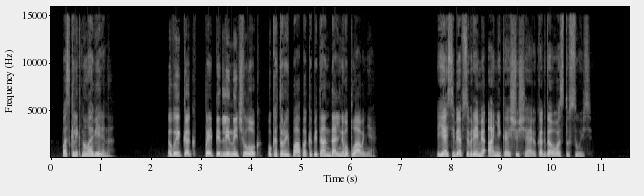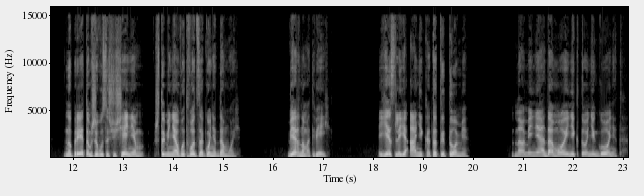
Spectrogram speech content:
— воскликнула Аверина. «Вы как Пеппи Длинный Чулок, у которой папа капитан дальнего плавания. Я себя все время Анникой ощущаю, когда у вас тусуюсь. Но при этом живу с ощущением, что меня вот-вот загонят домой. Верно, Матвей? Если я Аника, то ты Томми. Но меня домой никто не гонит, —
